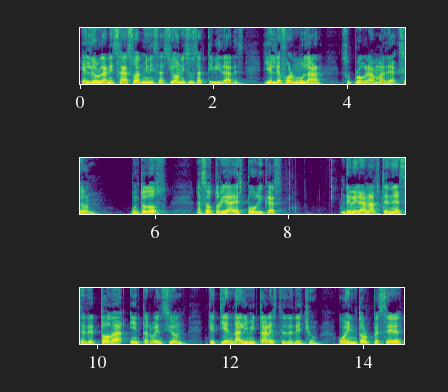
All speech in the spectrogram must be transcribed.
el de organizar su administración y sus actividades y el de formular su programa de acción. Punto 2. Las autoridades públicas deberán abstenerse de toda intervención que tienda a limitar este derecho o a entorpecer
